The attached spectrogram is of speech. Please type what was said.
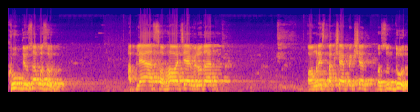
खूप दिवसापासून आपल्या स्वभावाच्या विरोधात काँग्रेस पक्षापेक्षा पासून दूर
